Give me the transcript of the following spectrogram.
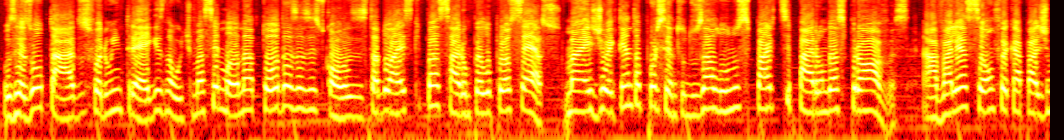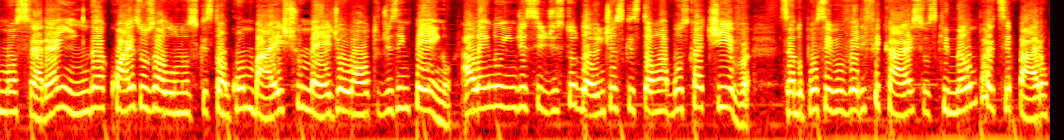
Os resultados foram entregues na última semana a todas todas as escolas estaduais que passaram pelo processo. Mais de 80% dos alunos participaram das provas. A avaliação foi capaz de mostrar ainda quais os alunos que estão com baixo, médio ou alto desempenho, além do índice de estudantes que estão na busca ativa, sendo possível verificar se os que não participaram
